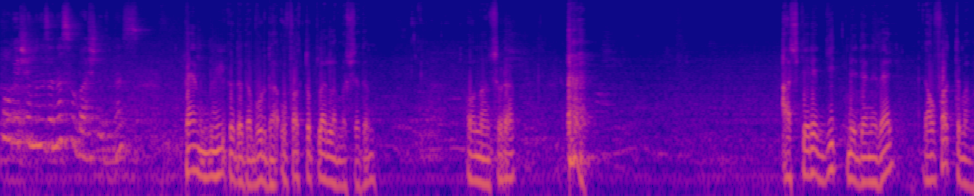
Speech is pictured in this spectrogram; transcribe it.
futbol yaşamınıza nasıl başladınız? Ben Büyükada'da burada ufak toplarla başladım. Ondan sonra askere gitmeden evvel, daha ufaktım ama.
